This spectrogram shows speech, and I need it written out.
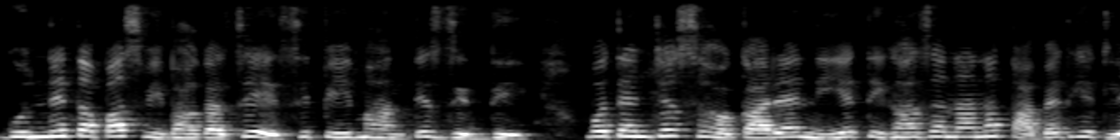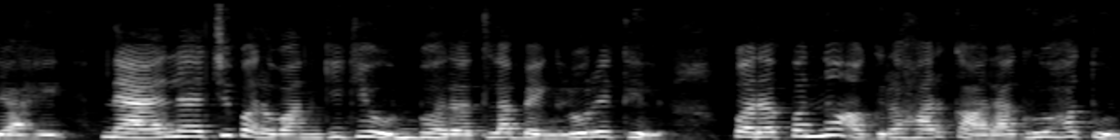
गुन्हे तपास विभागाचे एसीपी महांतेश जिद्दी व त्यांच्या सहकाऱ्यांनी या तिघा जणांना ताब्यात घेतले आहे. न्यायालयाची परवानगी घेऊन भरतला बेंगलोर येथील परपन्न अग्रहार कारागृहातून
